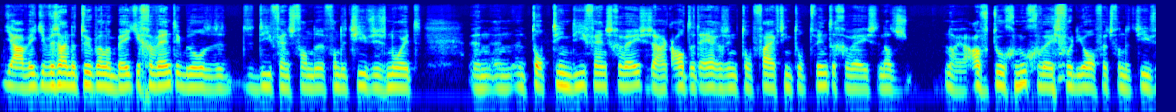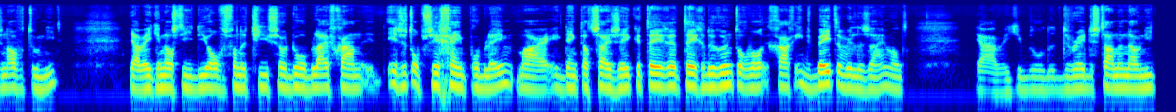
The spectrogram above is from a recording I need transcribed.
ja, weet je, we zijn natuurlijk wel een beetje gewend. Ik bedoel, de, de defense van de, van de Chiefs is nooit een, een, een top 10 defense geweest. is eigenlijk altijd ergens in top 15, top 20 geweest. En dat is nou ja, af en toe genoeg geweest voor die offense van de Chiefs en af en toe niet ja, weet je, als die, die offense van de Chiefs zo door blijft gaan, is het op zich geen probleem. Maar ik denk dat zij zeker tegen, tegen de run toch wel graag iets beter willen zijn. Want ja, weet je, ik bedoel, de, de Raiders staan er nou niet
